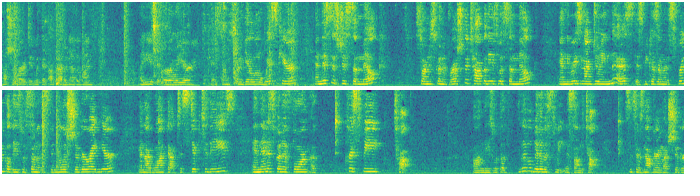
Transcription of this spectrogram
not sure where I did with it. I'll grab another one. I used it earlier. Okay, so I'm just going to get a little whisk here. And this is just some milk. So I'm just going to brush the top of these with some milk. And the reason I'm doing this is because I'm going to sprinkle these with some of this vanilla sugar right here. And I want that to stick to these. And then it's going to form a crispy top on these with a little bit of a sweetness on the top. Since there's not very much sugar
